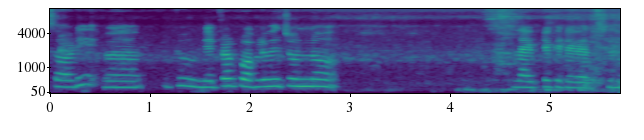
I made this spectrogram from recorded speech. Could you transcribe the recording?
sorry একটু নেটওয়ার্ক প্রবলেমের জন্য লাইভটা কেটে গেছিল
